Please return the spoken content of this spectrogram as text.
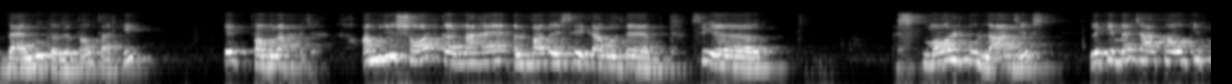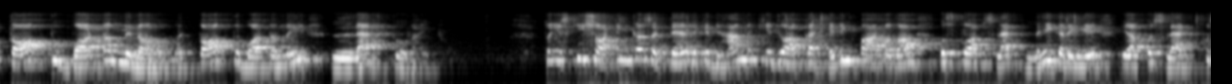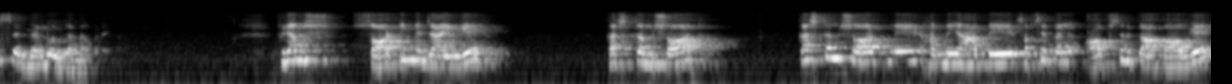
वैल्यू कर देता हूँ ताकि एक फॉर्मूला हट जाए। अब मुझे शॉर्ट करना है अल्फ़ाबेट से क्या बोलते हैं? स्मॉल टू लार्जेस्ट लेकिन मैं चाहता हूँ कि टॉप टू बॉटम में ना हो। मैं टॉप टू बॉटम नहीं लेफ़्ट टू राइट तो इसकी शॉर्टिंग कर सकते हैं, लेकिन ध्यान रखिए जो आपका हेडिंग पार्ट होगा, उसको आप सिलेक्ट नहीं करेंगे। ये आपको सिलेक्ट खुद से मैनुअल करना पड़ेगा। फिर हम शॉर्टिंग में जाएँगे कस्टम शॉर्ट कस्टम शॉर्ट में हमने यहाँ पे सबसे पहले ऑप्शन पे आप आओगे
